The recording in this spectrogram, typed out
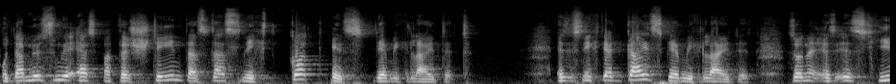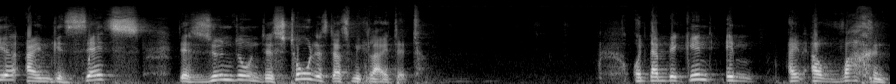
Und da müssen wir erstmal verstehen, dass das nicht Gott ist, der mich leitet. Es ist nicht der Geist, der mich leitet, sondern es ist hier ein Gesetz der Sünde und des Todes, das mich leitet. Und dann beginnt ein Erwachen,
